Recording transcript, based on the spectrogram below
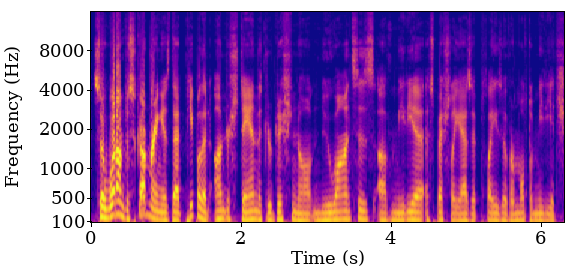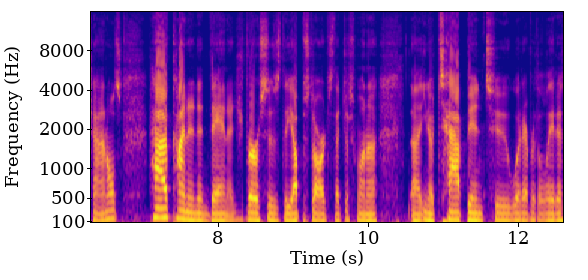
So, what I'm discovering is that people that understand the traditional nuances of media, especially as it plays over multimedia channels, have kind of an advantage versus the upstarts that just want to, uh, you know, tap into whatever the latest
